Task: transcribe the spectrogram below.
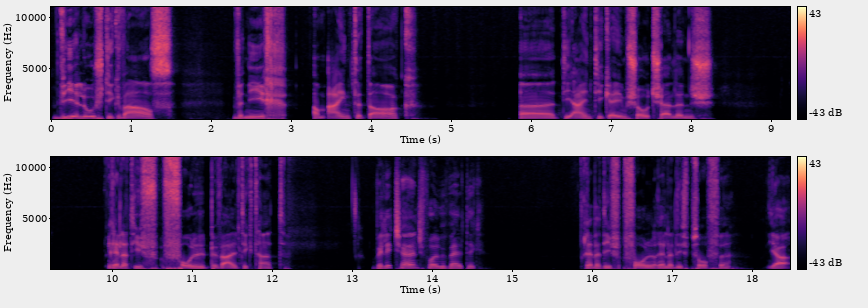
Wie lustig wär's, wenn ich am einen Tag äh, die eine Game Show Challenge relativ voll bewältigt hat. Welche Challenge voll bewältigt? Relativ voll, relativ besoffen. Ja.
